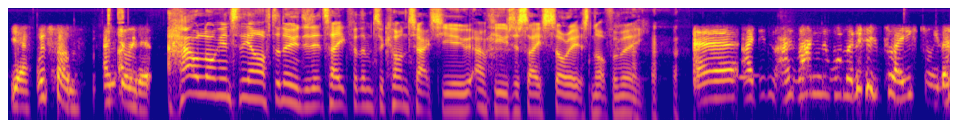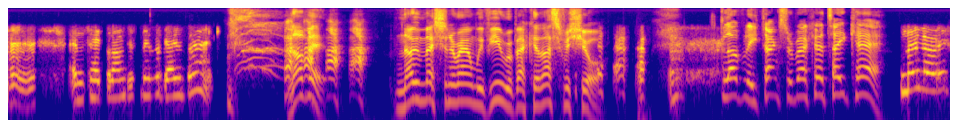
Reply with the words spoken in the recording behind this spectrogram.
Yeah, it was fun. I enjoyed it. How long into the afternoon did it take for them to contact you and for you to say, sorry, it's not for me? Uh, I didn't. I rang the woman who placed me there and said, "Well, I'm just never going back." Love it. No messing around with you, Rebecca. That's for sure. Lovely. Thanks, Rebecca. Take care. No worries.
